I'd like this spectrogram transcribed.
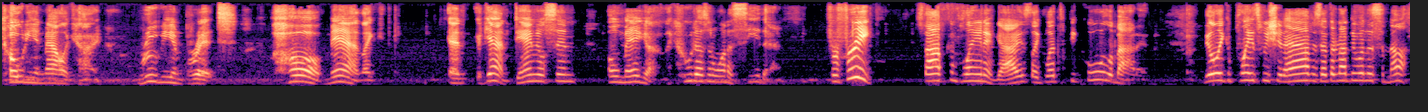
Cody and Malakai, Ruby and Britt. Oh man, like and again, Danielson, Omega. Like who doesn't want to see that? For free. Stop complaining, guys. Like let's be cool about it. The only complaints we should have is that they're not doing this enough.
